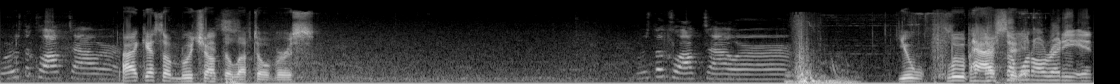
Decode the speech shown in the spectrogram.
where's the clock tower? I guess I'll mooch off the leftovers. Where's the clock tower? You flew past There's past someone it. already in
